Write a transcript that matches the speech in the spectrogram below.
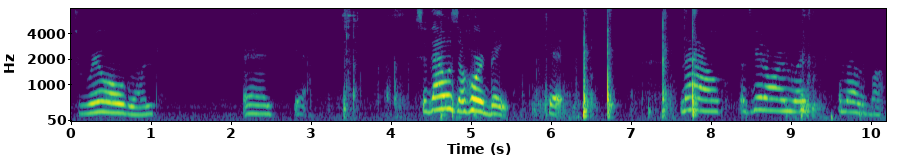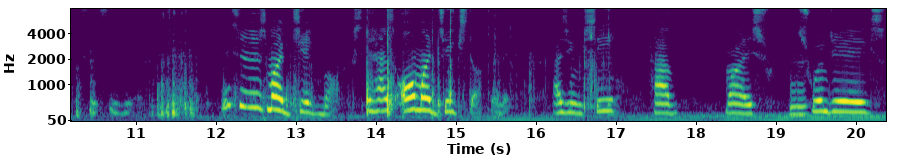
It's a real old one. And, yeah. So that was a horde bait kit. Now, let's get on with another box. Let's see here. This is my jig box. It has all my jig stuff in it. As you can see, I have my sw- mm-hmm. swim jigs.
